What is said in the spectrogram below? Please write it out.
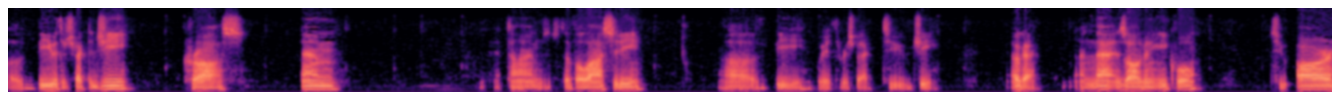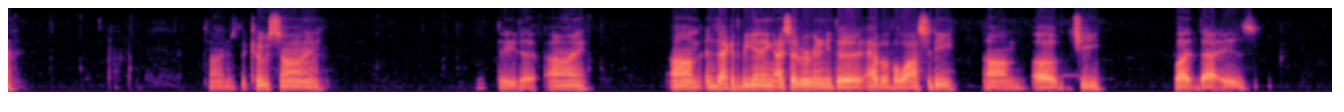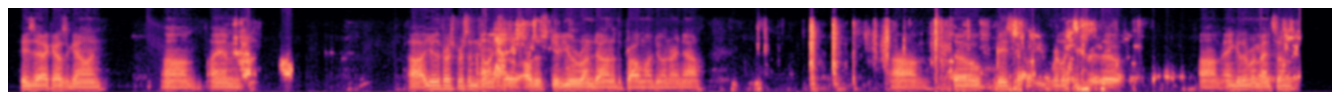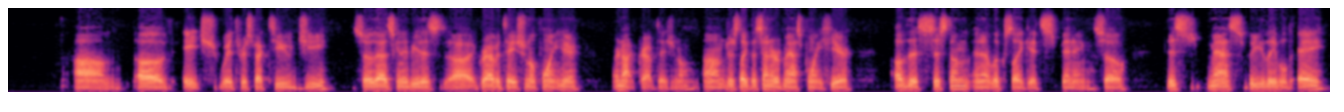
of B with respect to G cross M times the velocity of B with respect to G. Okay, and that is all going to equal to R times the cosine theta I. Um, and back at the beginning, I said we were going to need to have a velocity um, of G, but that is, hey Zach, how's it going? Um, I am, uh, you're the first person to join, so I'll just give you a rundown of the problem I'm doing right now. Um, so basically, we're looking for the um, angular momentum um, of h with respect to g. So that's going to be this uh, gravitational point here, or not gravitational, um, just like the center of mass point here of this system, and it looks like it's spinning. So this mass be labeled A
